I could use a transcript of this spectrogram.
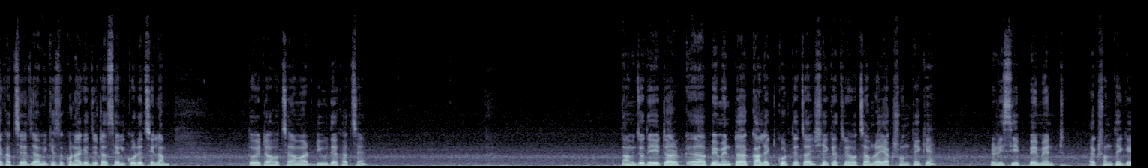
দেখাচ্ছে যে আমি কিছুক্ষণ আগে যেটা সেল করেছিলাম। তো এটা হচ্ছে আমার ডিউ দেখাচ্ছে। তো আমি যদি এটার পেমেন্টটা কালেক্ট করতে চাই, সেক্ষেত্রে হচ্ছে আমরা অ্যাকশন থেকে রিসিভ পেমেন্ট অ্যাকশন থেকে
